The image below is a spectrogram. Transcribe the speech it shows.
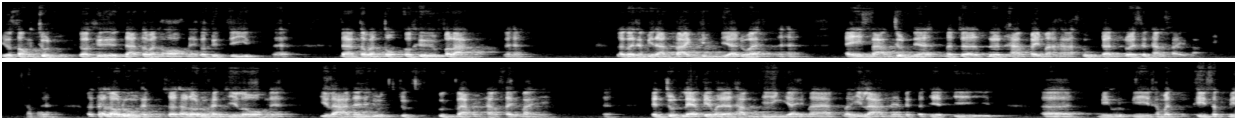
อยู่สองจุดก็คือด้านตะวันออกเนี่ยก็คือจีนนะฮะด้านตะวันตกก็คือฝรั่งนะฮะแล้วก็จะมีด้านใต้คืออินเดียด้วยนะฮะไอ้สามจุดเนี่ยมันจะเดินทางไปมาหาสู่กันด้วยเส้นทางสายไหมครับผมแล้วถ้าเราดูแผนแล้วถ้าเราดูแผนที่โลกเนี่ย อิหร่านเนี่ยจะอยู่จุดกึ่งกลางของทางสายไหมนะเป็นจุดแรกเปลี่ยนวัฒนธรรมที่ยิ่งใหญ่มาก แล้วอิหร่านเนี่ยเป็นประเทศที่เอ่อมีมีธรรมทีมี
